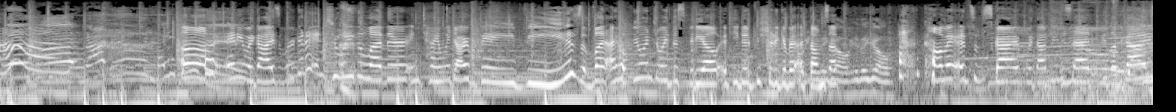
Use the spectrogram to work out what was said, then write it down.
Ah! Uh, anyway, guys, we're enjoy the weather and time with our babies. But I hope you enjoyed this video. If you did, be sure to give it a thumbs up, go. Here they go. comment, and subscribe. With that being said, we love you guys.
